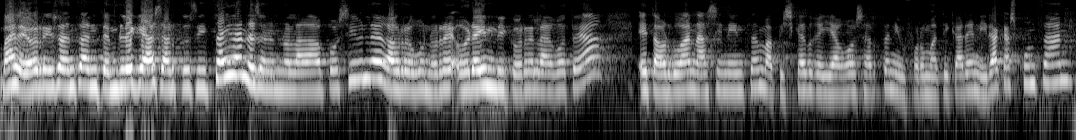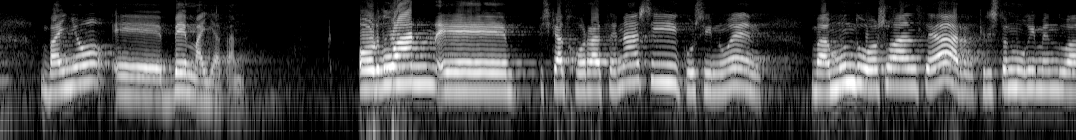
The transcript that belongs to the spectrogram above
Bale, horri izan zen temblekea sartu zitzaidan, esan nola da posible, gaur egun horre, oraindik horrela egotea, eta orduan hasi nintzen, ba, pixkat gehiago sartzen informatikaren irakaskuntzan, baino e, B mailatan. Orduan, e, pixkat jorratzen hasi, ikusi nuen, ba, mundu osoan zehar kriston mugimendua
